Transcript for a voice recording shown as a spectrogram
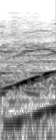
Ooh.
